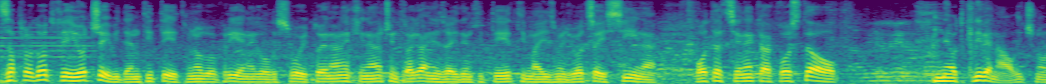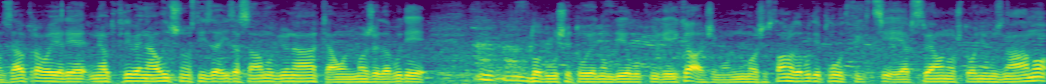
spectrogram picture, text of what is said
zapravo da i očev identitet mnogo prije nego li svoj. To je na neki način traganje za identitetima između oca i sina. Otac je nekako ostao neotkrivena ličnost zapravo jer je neotkrivena ličnost iza, iza samog junaka. On može da bude do duše to u jednom dijelu knjige i kažem. On može stvarno da bude plod fikcije jer sve ono što o njemu znamo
